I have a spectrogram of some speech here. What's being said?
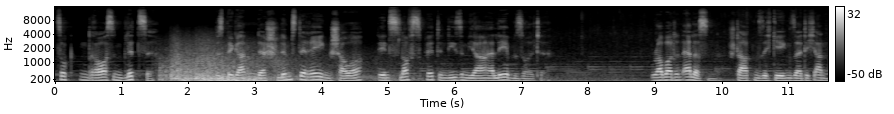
zuckten draußen Blitze. Und es begann der schlimmste Regenschauer, den Slothspit in diesem Jahr erleben sollte. Robert und Allison starrten sich gegenseitig an.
